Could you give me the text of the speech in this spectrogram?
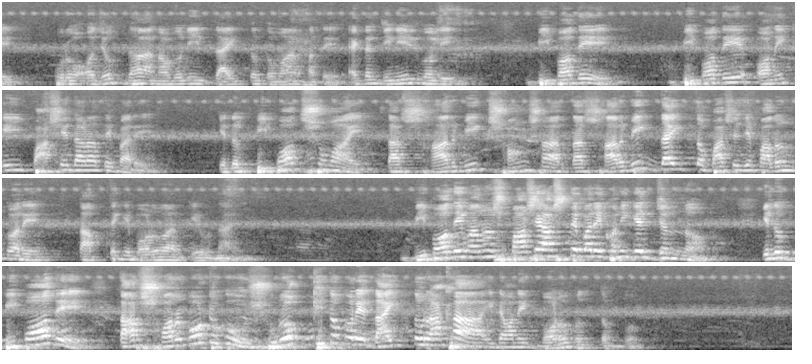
পুরো অযোধ্যা নগরীর দায়িত্ব তোমার হাতে। একটা জিনিস বলি, বিপদে বিপদে অনেকেই পাশে দাঁড়াতে পারে, কিন্তু বিপদ সময় তার সার্বিক সংসার, তার সার্বিক দায়িত্ব পাশে যে পালন করে, তার থেকে বড় আর কেউ নাই। বিপদে মানুষ পাশে আসতে পারে ক্ষণিকের জন্য, কিন্তু বিপদে তার সর্বটুকু সুরক্ষিত করে দায়িত্ব রাখা, এটা অনেক বড় কর্তব্য।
